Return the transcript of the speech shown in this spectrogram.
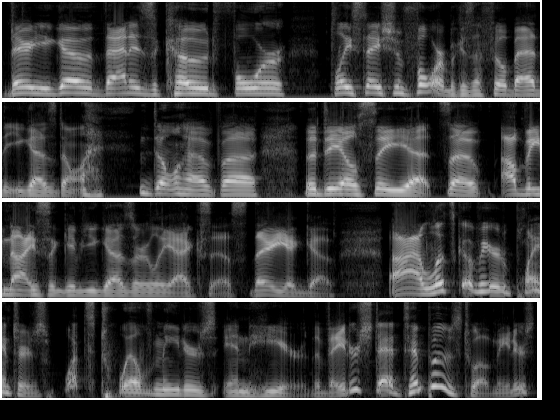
there you go. That is the code for PlayStation 4 because I feel bad that you guys don't don't have uh, the DLC yet. So I'll be nice and give you guys early access. There you go. Uh, let's go over here to planters. What's 12 meters in here? The Vaderstad Tempo is 12 meters.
